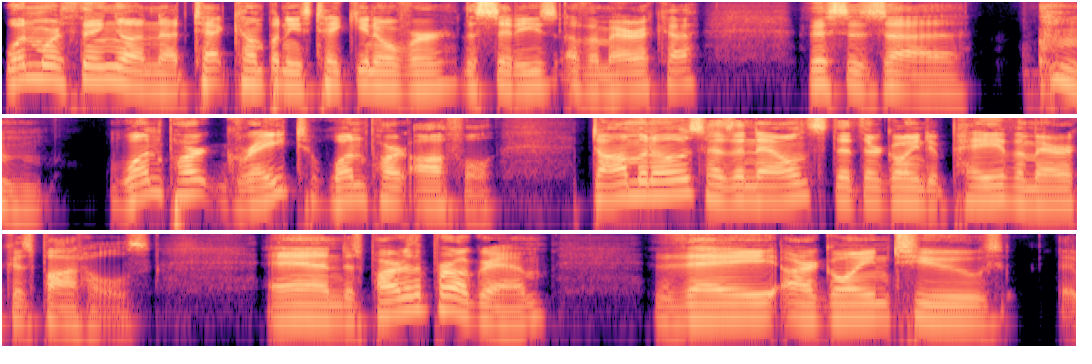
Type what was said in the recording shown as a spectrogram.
One more thing on uh, tech companies taking over the cities of America. This is uh, one part great, one part awful. Domino's has announced that they're going to pave America's potholes. And as part of the program, they are going to uh,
